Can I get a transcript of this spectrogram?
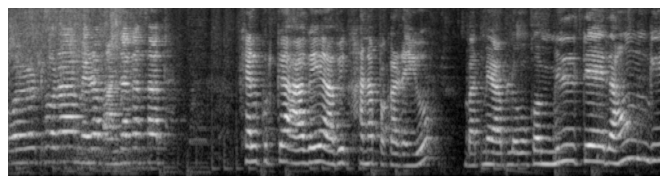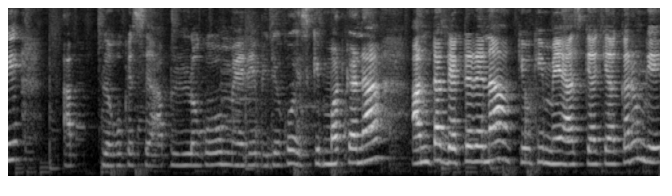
और थोड़ा मेरा भांजा का साथ खेल कूद के आ गई अभी खाना पका रही हूँ। बाद में आप लोगों को मिलते रहूँगी। लोगों के से आप लोगों मेरे वीडियो को स्किप मत करना। अंत तक देखते रहना, क्योंकि मैं आज क्या क्या करूँगी।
